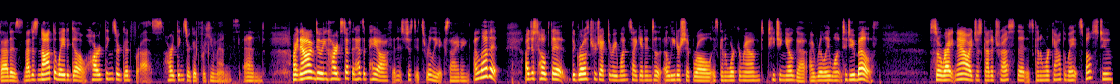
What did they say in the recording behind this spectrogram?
That is that is not the way to go. Hard things are good for us. Hard things are good for humans. And right now I'm doing hard stuff that has a payoff and it's just it's really exciting. I love it. I just hope that the growth trajectory once I get into a leadership role is going to work around teaching yoga. I really want to do both. So right now I just got to trust that it's going to work out the way it's supposed to.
